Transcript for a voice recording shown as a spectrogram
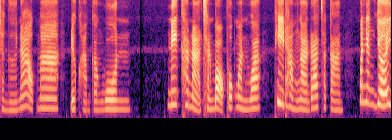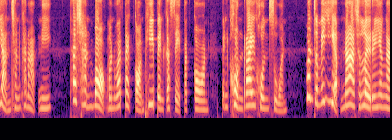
ชะเง้อหน้าออกมาด้วยความกังวล นี่ขนาดฉันบอกพวกมันว่า พี่ทำงานราชการ มันยังเย้ยหยันฉันขนาดนี้ ถ้าฉันบอกมันว่าแต่ก่อนพี่เป็นเกษตรกร เป็นคนไร่คนสวน มันจะไม่เหยียบหน้าฉันเลยหรือยังไง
